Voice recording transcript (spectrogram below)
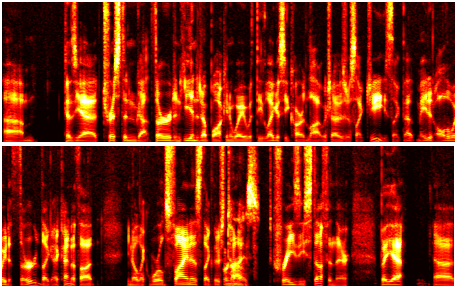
um, because yeah, Tristan got third, and he ended up walking away with the legacy card lot, which I was just like, geez, like that made it all the way to third. Like I kind of thought, you know, like world's finest, like there's Oh, ton nice. of crazy stuff in there, but yeah, uh,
